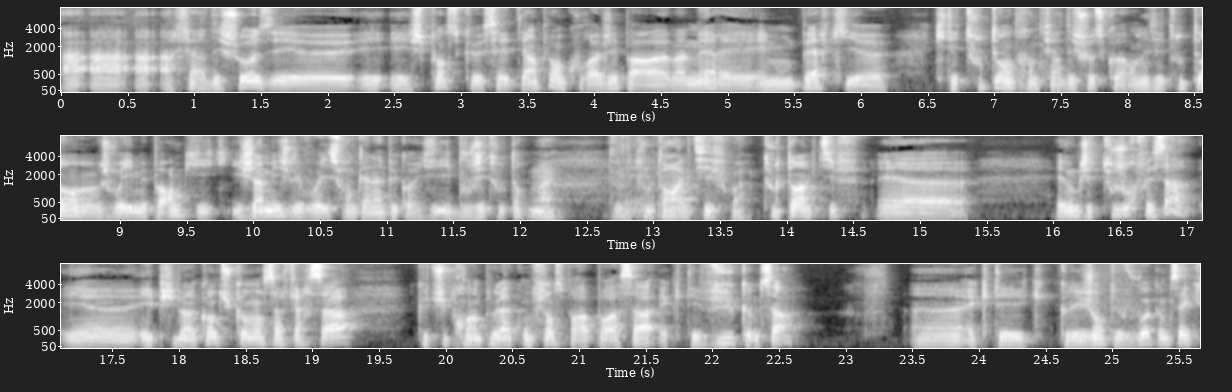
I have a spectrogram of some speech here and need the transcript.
à, à, à- faire des choses et, euh, et et je pense que ça a été un peu encouragé par euh, ma mère et, et mon père qui euh, qui étaient tout le temps en train de faire des choses quoi. On était tout le temps, je voyais mes parents qui, qui- jamais je les voyais sur un canapé quoi, ils, ils bougeaient tout le temps Ouais. Tout, tout le temps actif quoi. tout le temps actif et euh, et donc j'ai toujours fait ça et euh, et puis ben quand tu commences à faire ça que tu prends un peu la confiance par rapport à ça et que t'es vu comme ça euh, et que que les gens te voient comme ça et que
